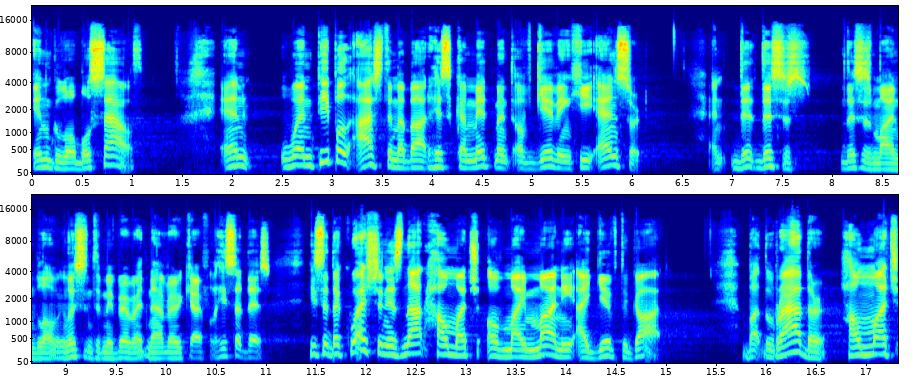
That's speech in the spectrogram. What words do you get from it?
in global South. And when people asked him about his commitment of giving, he answered, and th- this is this is mind blowing. Listen to me very right now, very carefully. He said this. He said, The question is not how much of my money I give to God, but rather how much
